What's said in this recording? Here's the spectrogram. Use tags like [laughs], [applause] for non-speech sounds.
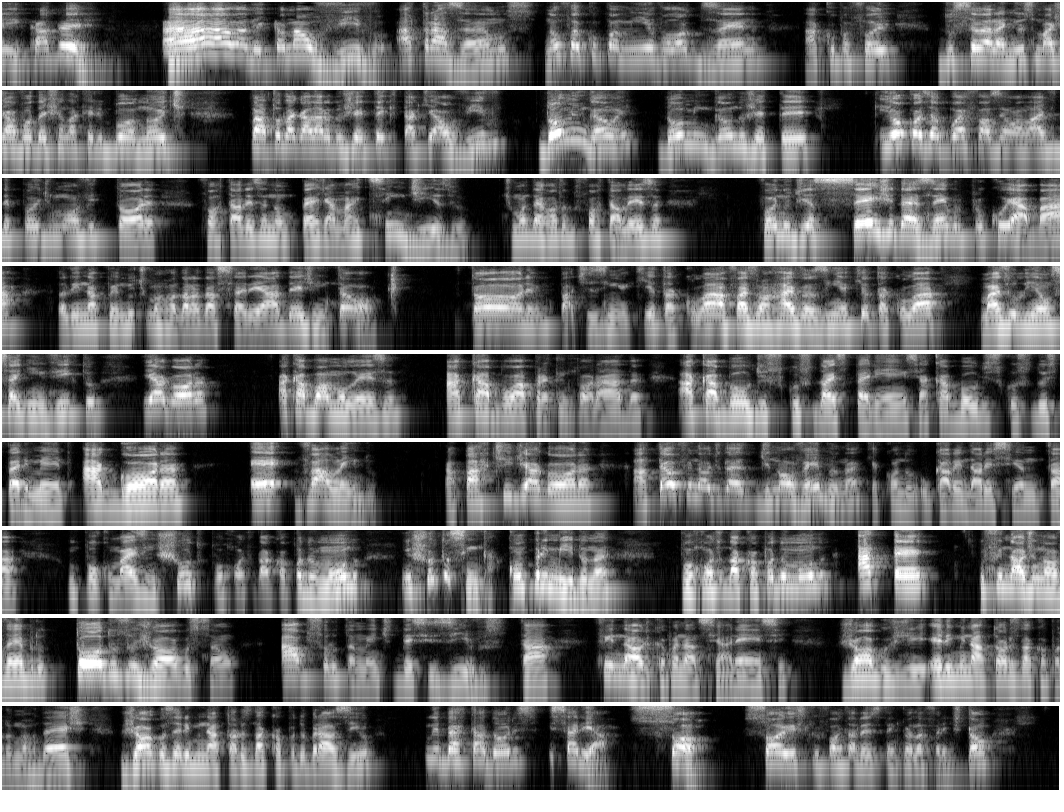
Peraí, cadê? Ah, meu amigo, estamos ao vivo. Atrasamos. Não foi culpa minha, vou logo dizendo. A culpa foi do seu Elenilson, mas já vou deixando aquele boa noite para toda a galera do GT que está aqui ao vivo. Domingão, hein? Domingão do GT. E outra coisa boa é fazer uma live depois de uma vitória. Fortaleza não perde há mais de 100 dias, viu? Uma derrota do Fortaleza foi no dia 6 de dezembro para o Cuiabá, ali na penúltima rodada da Série A. Desde então, ó, vitória, empatezinho aqui, lá, faz uma raivazinha aqui, lá, mas o Leão segue invicto. E agora acabou a moleza, acabou a pré-temporada, acabou o discurso da experiência, acabou o discurso do experimento. Agora é valendo. A partir de agora, até o final de, de novembro, né, que é quando o calendário esse ano está um pouco mais enxuto por conta da Copa do Mundo, enxuto assim, tá comprimido, né, por conta da Copa do Mundo, até o final de novembro, todos os jogos são absolutamente decisivos, tá? Final de Campeonato Cearense, jogos de eliminatórios da Copa do Nordeste, jogos eliminatórios da Copa do Brasil, Libertadores e Série A. Só, só isso que o Fortaleza tem pela frente. Então,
